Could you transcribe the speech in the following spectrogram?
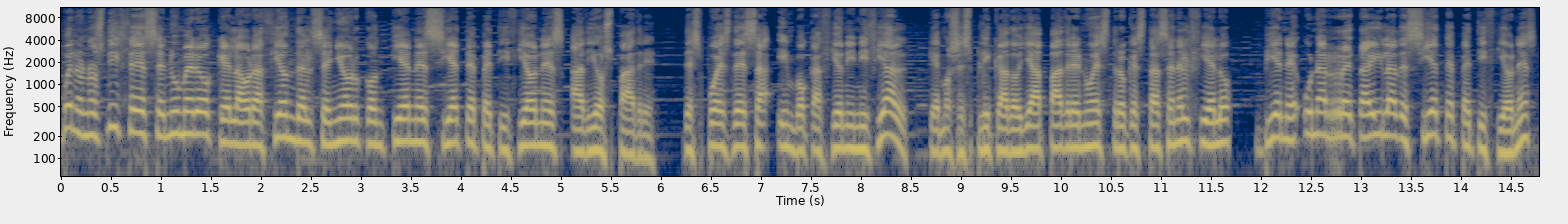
Bueno, nos dice ese número que la oración del Señor contiene siete peticiones a Dios Padre. Después de esa invocación inicial que hemos explicado ya, Padre nuestro que estás en el cielo, viene una retaíla de siete peticiones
